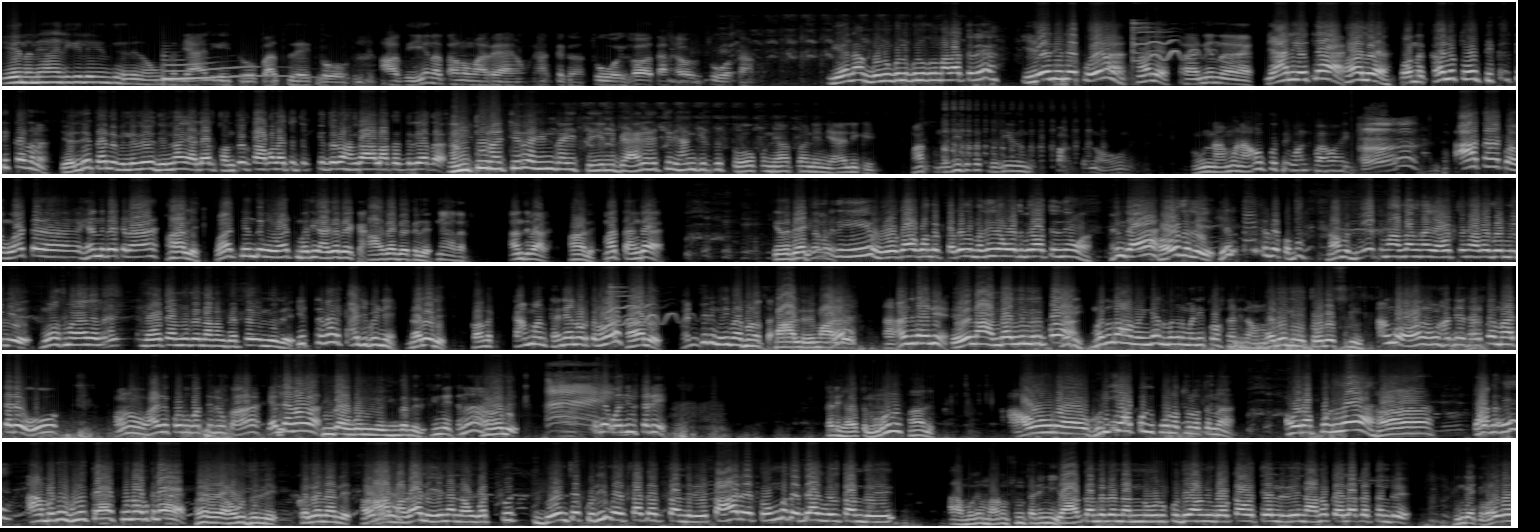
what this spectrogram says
ಏನು ನ್ಯಾಲಿಗಿಲಿ ಅವ್ನ ಆಯ್ತು ಐತು ಆಯ್ತು. ಐತು ಅದ್ ತಾನು ಮಾರ್ರೆ ಅವ್ನ ಹತ್ತಗ ತೂ ಹೇಳ್ತಾನ ಹೇಳು ತೂ ಹೋತಾನ ಏನ ಗುಲ್ ಗುಲ್ ಗುಲ್ ಗುಲ್ ಮಾಡತ್ತೀರಿ ಏನಿಲ್ಲಪ್ಪ ಹಾಲೆ. ನಿನ್ನ ನ್ಯಾಲಿಗೆ ಐತ್ಲ? ಹಾಲೆ. ಒಂದ್ ಕಲ್ಲು ತಗೊಂಡ್ ತಿಕ್ಕ ತಿಕ್ಕದನ ಎಲ್ಲಿ ಕಲ್ಲು ಬಿಲ್ಲರಿ? ದಿನ ಎಲ್ಲಾರು ತಂತೂರ್ ತಾವಲ್ ಐತಿ ತಿಕ್ಕಿದ್ರು ಹಂಗ ಹಾಲಾತತ್ರಿ ಅದ. ತಂತೂರ್ ಹಚ್ಚಿರ ಹಿಂಗ ಐತಿ ಇನ್ ಬ್ಯಾರೆ ಹಚ್ಚಿರಿ ಹೆಂಗಿರ್ತಿತ್ತು ಪುಣ್ಯಾತ್ಮ ನಿನ್ ನ್ಯಾಲಿಗೆ ಮತ್ ಮದಿ ಬೇಕತ್ ನಾವು. ನಮ್ಮ ನಾವು ಕೂತಿ ಒಂದ್ ಭಾವ ಆತಪ್ಪ ಒಟ್ಟ ಹೆಣ್ ಬೇಕಲ್ಲ? ಹಾಲಿ. ಒಟ್ನಿಂದ ಒಟ್ ಮದಿ ಆಗಬೇಕ ಆಗಬೇಕಲ್ಲಿ ಅಂದ್ ಬೇಡ ಹಾಲಿ. ಮತ್ತ ಹಂಗ? ಇದು ಬೇಕ ಏನ್ರಿ, ಹೋಗಾಗ ಒಂದ್ ತಗದ ಮದಿನ ಓದ್ ಬಿಡಾತಿಲ್ ನೀವು. ಹಿಂಗ? ಹೌದಲಿ. ಎಂತ ಇರ್ಬೇಕು ನಮ್ ಡೇಟ್ ಮಾಡ್ದಂಗ ನಾ ಯಾವತ್ತು ಮಾಡೋದು ಮೋಸ ಮಾಡಲ್ಲ ಮೋಟ ಅನ್ನೋದು ನನಗ್ ಗೊತ್ತೇ ಇಲ್ಲ ಇಟ್ಟ ಮೇಲೆ ಕಾಜಿ ಬಿಣ್ಣಿ ನಲೀಲಿ. ಒಂದ್ ಅಂತ ಕನ್ಯಾ ನೋಡ್ತಾನ? ಹಾಲಿ. ಅಂತೀನಿ ಮದಿ ಮಾಡ್ಬಿಡತ್ತ. ಮಾಡ್ರಿ ಮಾಡ್ರಿ. ಅಂದ್ ಬ್ಯಾನಿ. ಏ ನಾ ಅಂದಂಗಿಲ್ರಿಪ್ಪ ಮೊದಲ ಹಿಂಗ್ಯಾನ್ ಮಗನ ಮನಿ ತೋರ್ಸ್ ನಡಿ ನಾವು. ನಲೀಲಿ ತೋರಿಸ್ರಿ ಹಂಗೋ ಅವ್ನು ಹದಿನೈದು ಸಾವಿರ ರೂಪಾಯಿ ಮಾತಾಡೇವು ಅವನು ಹಳ್ಳಿ ಕೊಡು ಗೊತ್ತಿಲ್ಲ ಇವಕ್ಕ. ಎಲ್ಲ ನಾವ ಹಿಂಗ ಹಿಂಗಲ್ಲಿ. ಹಿಂಗೈತನ? ಹಾಲಿ. ಏ, ಒಂದ್ ನಿಮಿಷ ತಡಿ. ತಡಿ ಹೇಳ್ತನು. ಹಾಲಿ. ಅವ್ರ ಹುಡುಗಿ ಅಪ್ಪಗೆ ಫೋನ್ ಹಚ್ಚುನತನ ಅವ್ರ ಅಪ್ಪಗೆ ಹಾ. ಯಾಕ್ರಿ ಆ ಮಗನ ಹುಳಕ್ಕ ಕೂನ್ ಆಗ್ಬೇಕಲ್ಲ ಹೌದಲ್ಲಿ ಕಲ್ಲನಲ್ಲಿ ಆ ಮಗಾಲಿ ನನ್ನ ಒಟ್ಟು ದೋಂಚ ಕುರಿ ಮೆಚ್ಚಾಕತ್ತಂದ್ರಿ ತಾರೆ ತುಂಬ ದಡ್ಡಾಗಿ ಬೀಳ್ತಂದ್ರಿ ಆ ಮಗನ್ ಮಾಡು ಸುಮ್ ತಡೀನಿ ನೀ. ಯಾಕಂದ್ರೆ ನನ್ನ ನೂರು ಕುದಿ ಅವ್ನಿಗೆ ಹೋಗಾವತ್ತಿ ಅಲ್ರಿ ನಾನು ಕೈಲಾಕತ್ತನ್ರಿ. ಹಿಂಗೈತಿ ಒಳಗ?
